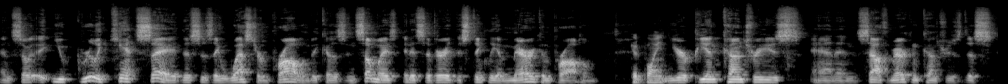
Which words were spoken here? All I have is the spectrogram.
And so it, you really can't say this is a Western problem because in some ways it is a very distinctly American problem. Good point. In European countries and in South American countries, this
